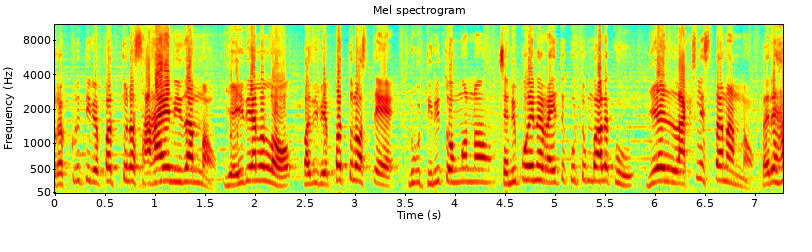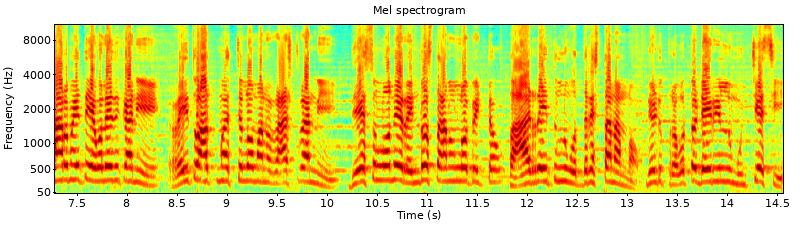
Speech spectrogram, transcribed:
ప్రకృతి విపత్తుల సహాయం నిధి ఐదేళ్ళలో పది విపత్తులు వస్తే నువ్వు తిని తొంగున్నావు. చనిపోయిన రైతు కుటుంబాలకు ఏడు లక్షలు ఇస్తానన్నావు. పరిహారం అయితే ఇవ్వలేదు కానీ రైతు ఆత్మహత్యలో మన రాష్ట్రాన్ని దేశంలోనే రెండో స్థానంలో పెట్టావు. పాడి రైతులను ఉద్ధరిస్తానన్నావు. నేడు ప్రభుత్వ డైరీలను ముంచేసి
